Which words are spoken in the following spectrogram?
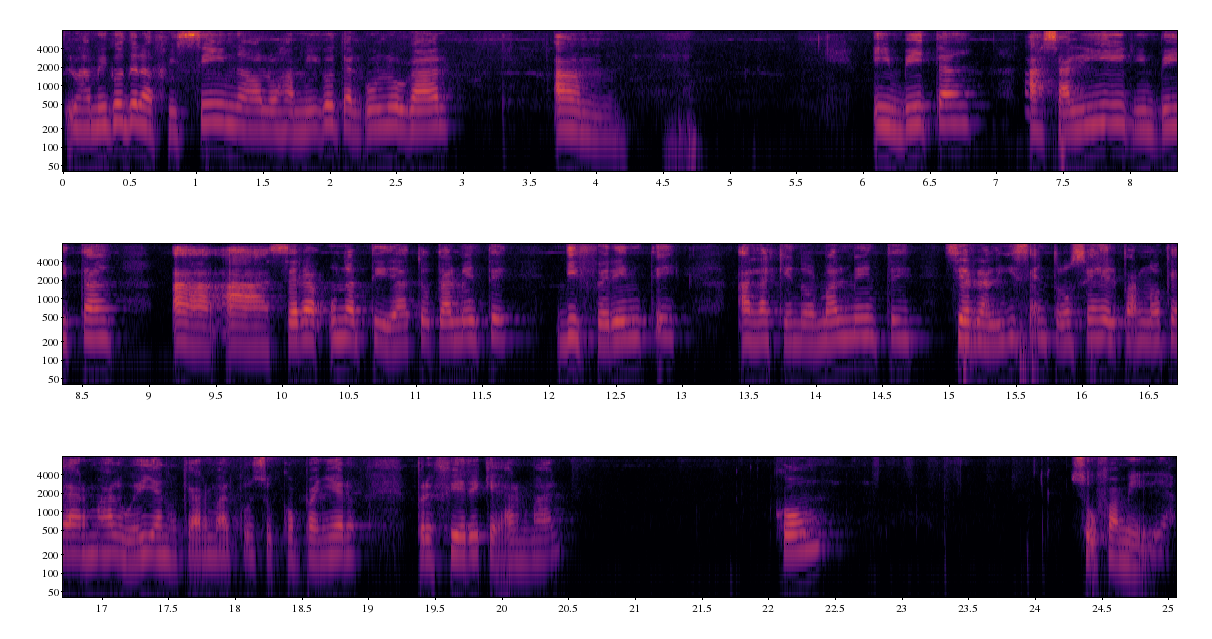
los amigos de la oficina o los amigos de algún lugar invitan a salir, invitan a, hacer una actividad totalmente diferente a la que normalmente se realiza. Entonces él para no quedar mal o ella no quedar mal con sus compañeros, prefiere quedar mal con su familia.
